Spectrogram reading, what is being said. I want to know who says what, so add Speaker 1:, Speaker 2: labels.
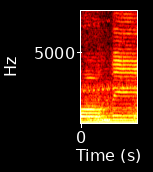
Speaker 1: washing me won't.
